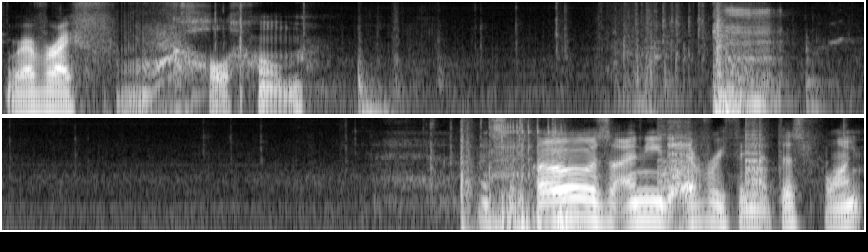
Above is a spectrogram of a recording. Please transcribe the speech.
wherever I call home. I suppose I need everything at this point.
